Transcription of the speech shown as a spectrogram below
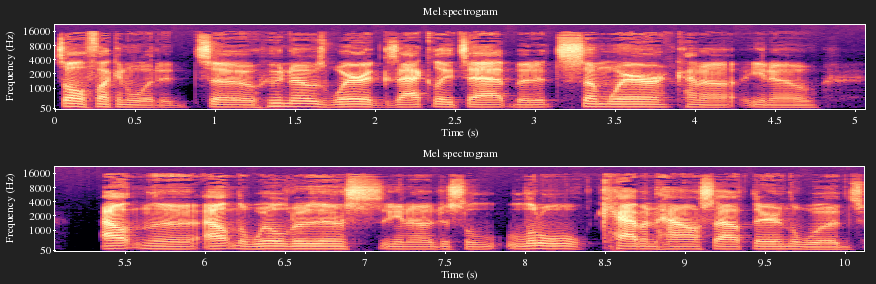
it's all fucking wooded. So who knows where exactly it's at, but it's somewhere kind of, you know, out in the out in the wilderness, you know, just a little cabin house out there in the woods.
